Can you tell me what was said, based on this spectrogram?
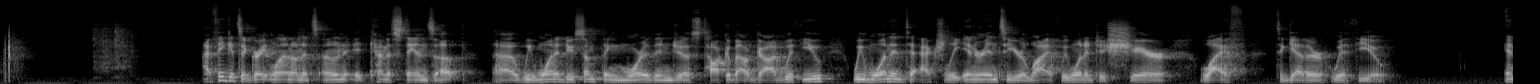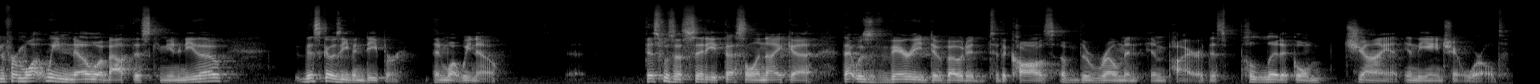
I think it's a great line on its own. It kind of stands up. Uh, we want to do something more than just talk about God with you. We wanted to actually enter into your life. We wanted to share life together with you. And from what we know about this community, though, this goes even deeper than what we know this was a city, Thessalonica, that was very devoted to the cause of the Roman Empire, this political giant in the ancient world.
